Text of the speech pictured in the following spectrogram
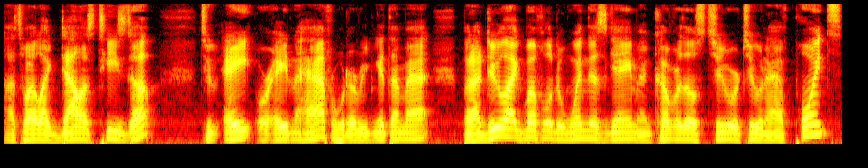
that's why I like Dallas teased up to eight or eight and a half or whatever you can get them at. But I do like Buffalo to win this game and cover those two or two and a half points.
